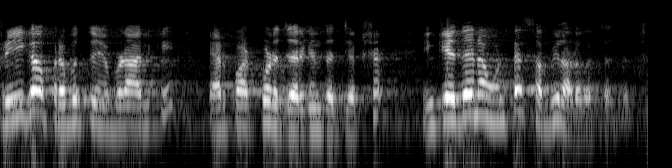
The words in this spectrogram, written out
ఫ్రీగా ప్రభుత్వం ఇవ్వడానికి ఏర్పాటు కూడా జరిగింది అధ్యక్ష. ఇంకేదైనా ఉంటే సభ్యులు అడగచ్చు అధ్యక్ష.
